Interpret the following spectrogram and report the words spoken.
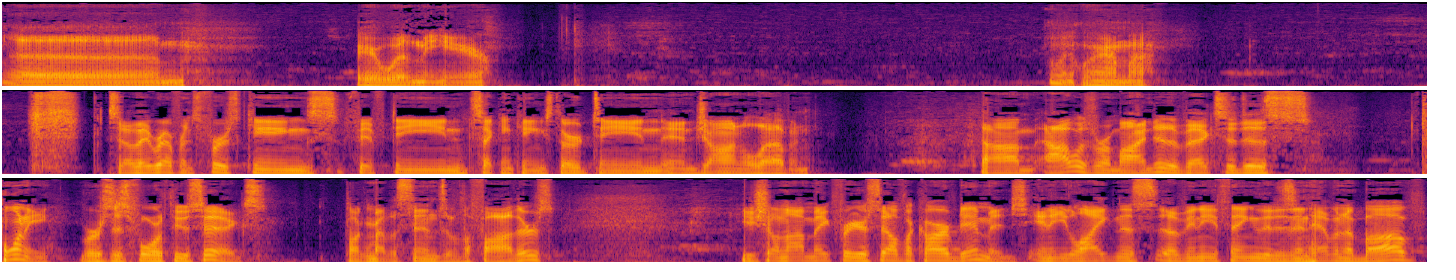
Um, bear with me here. Wait, where am I? So they reference 1 Kings 15, 2 Kings 13, and John 11. Um, I was reminded of Exodus 20, verses 4 through 6, talking about the sins of the fathers. You shall not make for yourself a carved image, any likeness of anything that is in heaven above,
